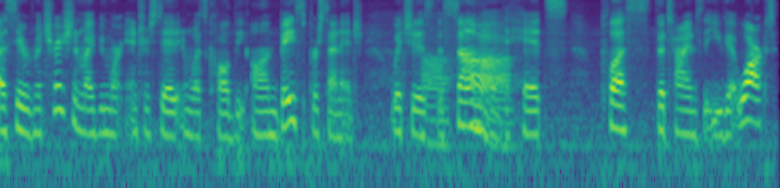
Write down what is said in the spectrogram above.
a sabermetrician might be more interested in what's called the on base percentage, which is the sum of the hits plus the times that you get walked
